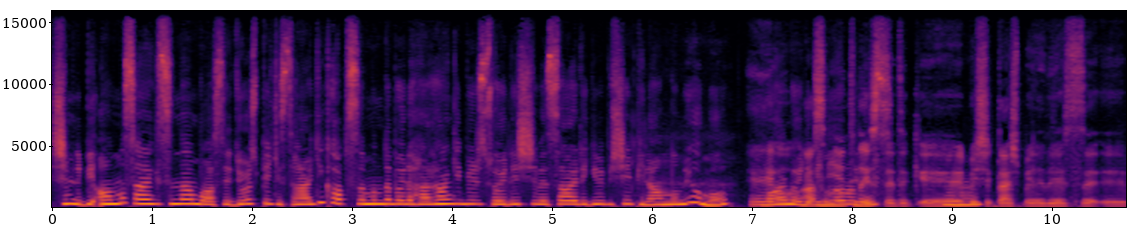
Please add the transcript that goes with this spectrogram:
şimdi bir anma sergisinden bahsediyoruz. Peki sergi kapsamında böyle herhangi bir söyleşi vesaire gibi bir şey planlanıyor mu? Ee, Var mı öyle bir aslında onu da niyetiniz? istedik. Ee, Beşiktaş Belediyesi e,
